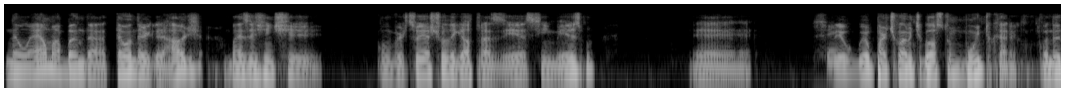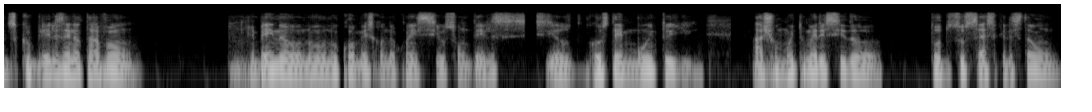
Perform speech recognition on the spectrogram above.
Não é uma banda tão underground, mas a gente conversou e achou legal trazer assim mesmo. É, eu, eu, particularmente gosto muito, cara. Quando eu descobri, eles ainda estavam bem no, no, no, começo, quando eu conheci o som deles. Eu gostei muito e acho muito merecido todo o sucesso que eles estão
